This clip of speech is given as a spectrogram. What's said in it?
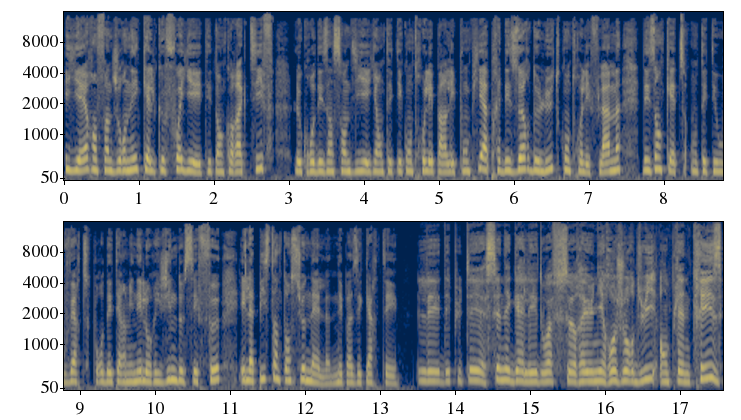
Hier, en fin de journée, quelques foyers étaient encore actifs, le gros des incendies ayant été contrôlé par les pompiers après des heures de lutte contre les flammes. Des enquêtes ont été ouvertes pour déterminer l'origine de ces feux et la piste intentionnelle n'est pas écartée. Les députés sénégalais doivent se réunir aujourd'hui en pleine crise.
